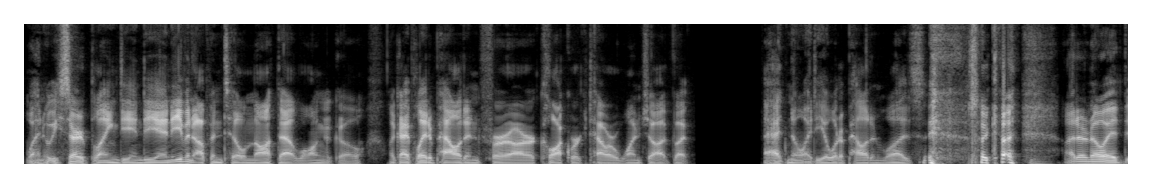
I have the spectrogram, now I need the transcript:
when we started playing d&d and even up until not that long ago like i played a paladin for our clockwork tower one shot but i had no idea what a paladin was like I, I don't know it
